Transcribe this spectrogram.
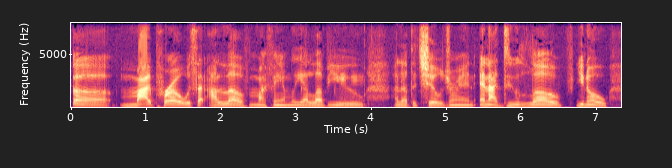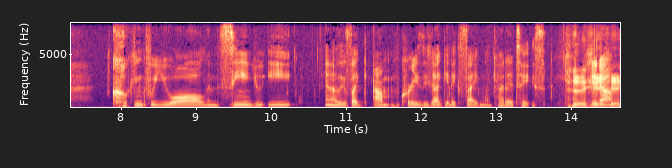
uh my pro is that I love my family. I love you. I love the children and I do love, you know, cooking for you all and seeing you eat. And I was like I'm crazy. I get excited. I'm like, how that taste? You know.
